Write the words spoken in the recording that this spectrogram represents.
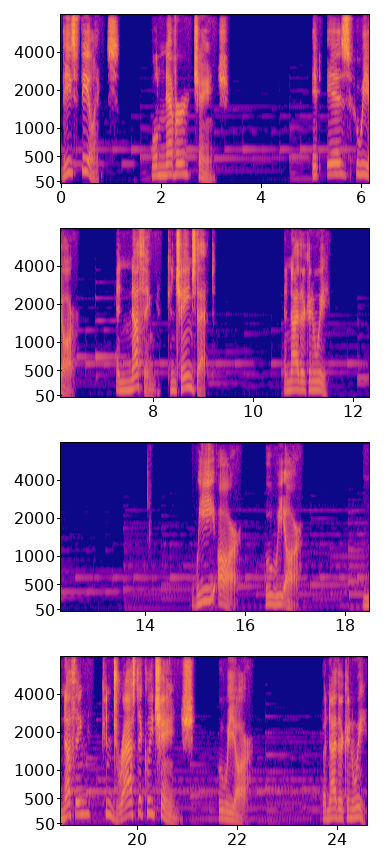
These feelings will never change. It is who we are, and nothing can change that. And neither can we. We are who we are, nothing can drastically change who we are. But neither can we.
